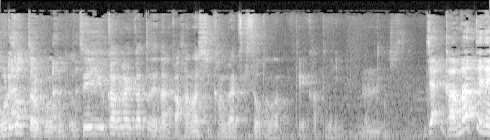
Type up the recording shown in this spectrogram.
俺だったらこうっていう考え方でなんか話考えつきそうだなって勝手に思ってました、じゃあ頑張ってね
